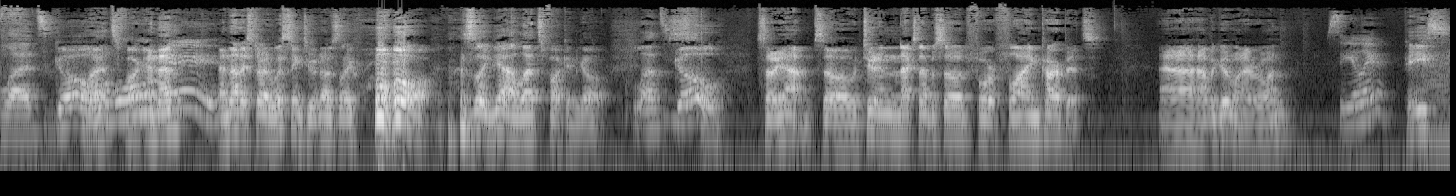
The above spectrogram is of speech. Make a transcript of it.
Let's go. let's fuck. And then and then I started listening to it, and I was like, I was like, yeah, let's fucking go. Let's go. So yeah, so tune in the next episode for Flying Carpets. Uh, have a good one, everyone. See you later. Peace.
